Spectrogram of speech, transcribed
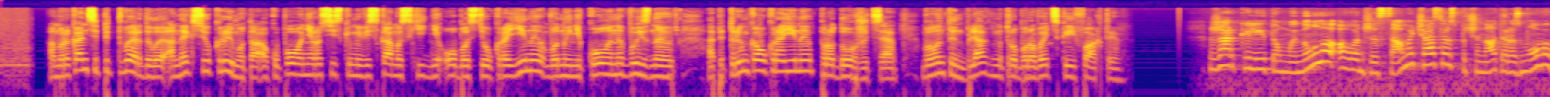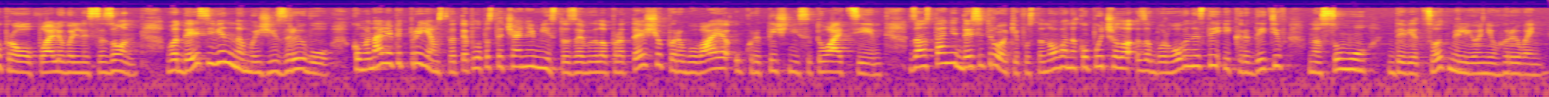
Американці підтвердили анексію Криму та окуповані російськими військами східні області України вони ніколи не визнають, а підтримка України продовжиться. Валентин Блях, Дмитро Боровецький. Факти. Жарке літо минуло, а отже, саме час розпочинати розмови про опалювальний сезон. В Одесі він на межі зриву. Комунальне підприємство теплопостачання місто заявило про те, що перебуває у критичній ситуації. За останні 10 років установа накопичила заборгованостей і кредитів на суму 900 мільйонів гривень.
